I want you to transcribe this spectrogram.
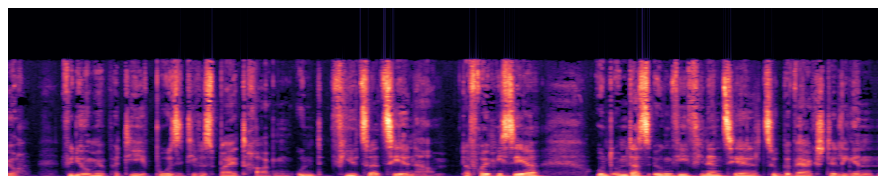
ja, für die Homöopathie Positives beitragen und viel zu erzählen haben. Da freue ich mich sehr. Und um das irgendwie finanziell zu bewerkstelligen,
